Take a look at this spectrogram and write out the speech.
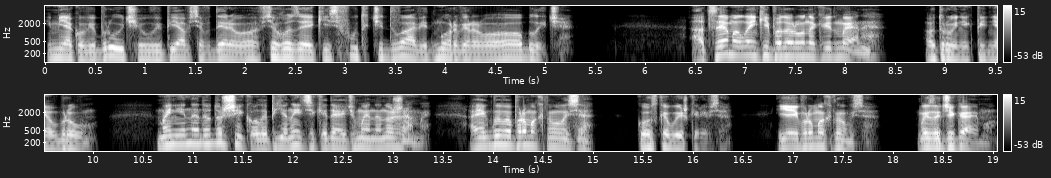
і м'яко вібруючи, увіп'явся в дерево всього за якийсь фут чи два від морвірового обличчя. А це маленький подарунок від мене. Отруйник підняв брову. Мені не до душі, коли п'яниці кидають в мене ножами. А якби ви промахнулися, Коска вишкірився. Я й промахнувся. Ми зачекаємо.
